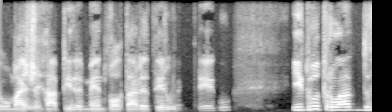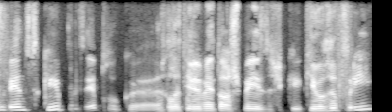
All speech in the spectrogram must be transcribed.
o mais rapidamente voltar a ter o emprego e do outro lado defende-se que, por exemplo, relativamente aos países que, que eu referi,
